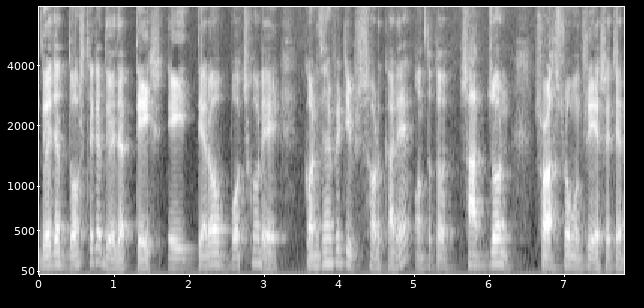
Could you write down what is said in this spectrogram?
দু হাজার দশ থেকে দু হাজার তেইশ এই তেরো বছরে কনজারভেটিভ সরকারে অন্তত সাতজন স্বরাষ্ট্রমন্ত্রী এসেছেন।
